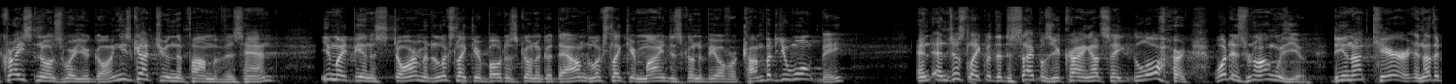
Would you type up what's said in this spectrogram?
Christ knows where you're going, He's got you in the palm of His hand. You might be in a storm and it looks like your boat is going to go down, it looks like your mind is going to be overcome, but you won't be. And, and just like with the disciples, you're crying out, saying, Lord, what is wrong with you? Do you not care? Another,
